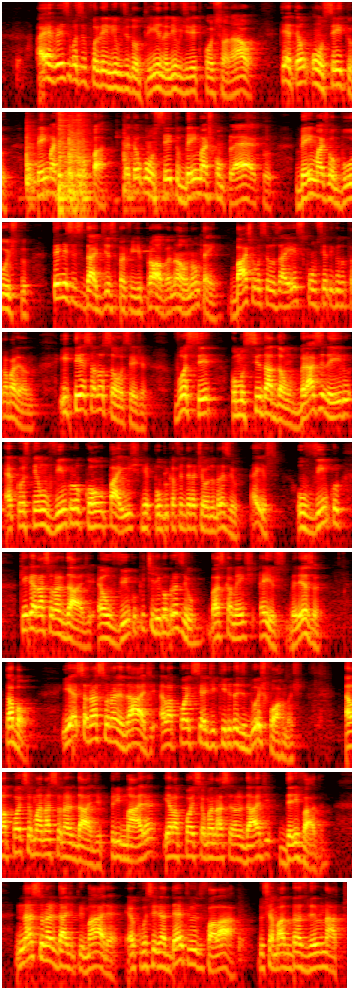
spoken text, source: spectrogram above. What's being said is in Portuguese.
Aí, às vezes, se você for ler livro de doutrina, livro de direito constitucional, tem até um conceito bem mais. Opa! Tem até um conceito bem mais completo, bem mais robusto. Tem necessidade disso para fim de prova? Não, não tem. Basta você usar esse conceito que eu estou trabalhando. E ter essa noção, ou seja, você, como cidadão brasileiro, é porque você tem um vínculo com o país República Federativa do Brasil. É isso. O vínculo. O que é nacionalidade? É o vínculo que te liga ao Brasil. Basicamente é isso, beleza? Tá bom. E essa nacionalidade, ela pode ser adquirida de duas formas. Ela pode ser uma nacionalidade primária e ela pode ser uma nacionalidade derivada. Nacionalidade primária é o que você já deve ter ouvido falar do chamado brasileiro nato.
